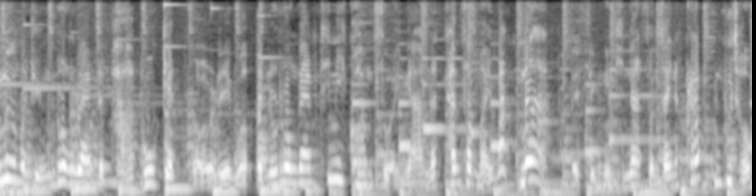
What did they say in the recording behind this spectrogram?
เมื่อมาถึงโรงแรมเดอะพาภูเก็ตก็เรียกว่าเป็นโรงแรมที่มีความสวยงามและทันสมัยมากๆ แต่สิ่งหนึ่งที่น่าสนใจนะครับคุณผู้ชม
